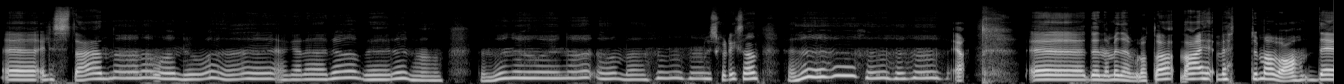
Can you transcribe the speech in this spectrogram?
Eh, eller Stan Husker du, ikke sant? Ja. Eh, denne Eminem-låta Nei, vet du meg hva. Det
